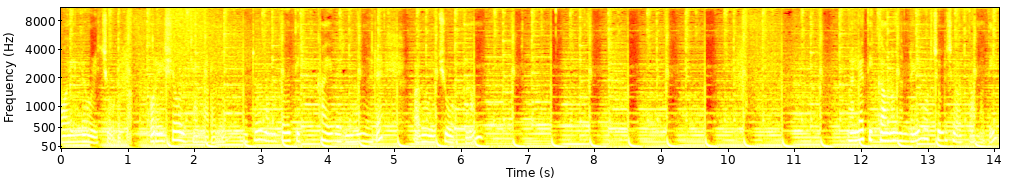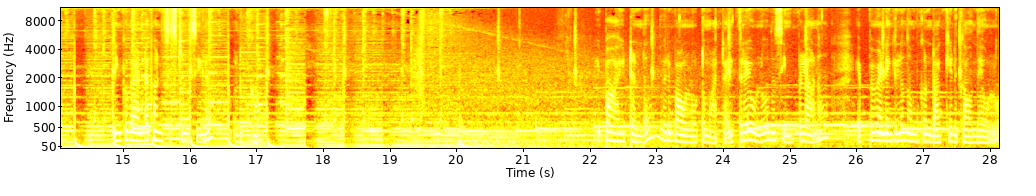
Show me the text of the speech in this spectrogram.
ഓയിൽ ഒഴിച്ചു കൊടുക്കുക. കുറേശ്ശെ ഒഴിക്കാൻ പാടുള്ളൂ. എന്നിട്ട് നമുക്കത് തിക്കായി വരുന്നത് വരെ അത് ഒഴിച്ചു കൊടുക്കണം. നല്ല തിക്കാവണമെന്നുണ്ടെങ്കിൽ കുറച്ചുകൂടി ചേർത്താൽ മതി. നിങ്ങൾക്ക് വേണ്ട കൺസിസ്റ്റൻസിയിൽ എടുക്കാം. ഇപ്പം ആയിട്ടുണ്ട്. ഒരു ബൗളിലോട്ട് മാറ്റാം. ഇത്രയേ ഉള്ളൂ. ഇത് സിമ്പിളാണ് എപ്പോൾ വേണമെങ്കിലും നമുക്ക് ഉണ്ടാക്കിയെടുക്കാവുന്നേ ഉള്ളൂ.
